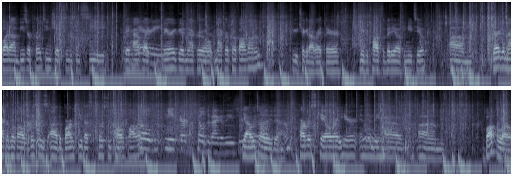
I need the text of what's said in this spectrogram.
But um, these are protein chips, and you can see they have Very- like very good macro macro profiles on them. If you can check it out right there. Maybe pause the video if you need to. Um, very good macro profiles. This is uh, the barbecue. That's toasted cauliflower. Oh, me and Erik killed a bag of these. You Yeah, we totally did. that? Harvest kale right here, and then we have um, buffalo.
